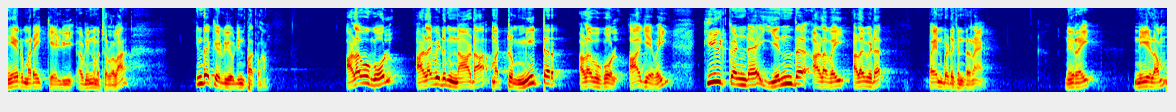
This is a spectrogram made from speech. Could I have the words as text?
நேர்மறை கேள்வி அப்படின்னு நம்ம சொல்லலாம். இந்த கேள்வி அப்படின்னு பார்க்கலாம். அளவுகோல் அளவிடும் நாடா மற்றும் மீட்டர் அளவுகோல் ஆகியவை கீழ்க்கண்ட எந்த அளவை அளவிட பயன்படுகின்றன? நிறை நீளம்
